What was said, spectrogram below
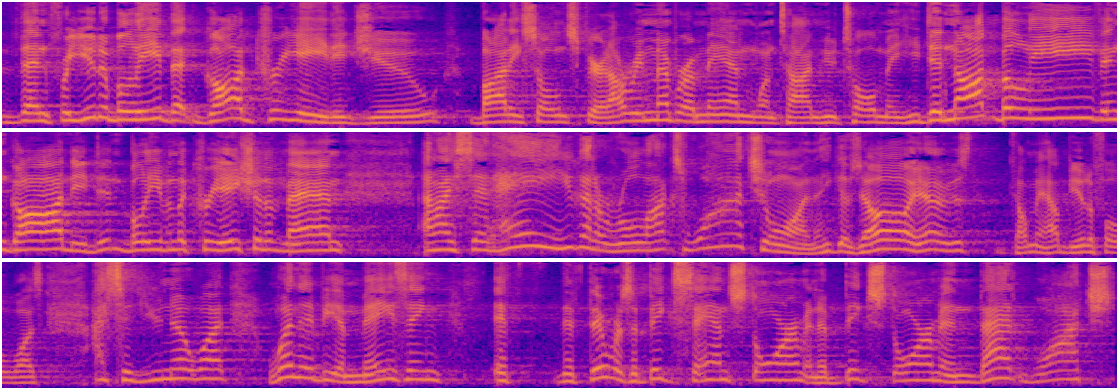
than for you to believe that God created you, body, soul, and spirit. I remember a man one time who told me he did not believe in God, he didn't believe in the creation of man. And I said, Hey, you got a Rolex watch on. And he goes, Oh, yeah, just tell me how beautiful it was. I said, You know what? Wouldn't it be amazing if, if there was a big sandstorm and a big storm and that watch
